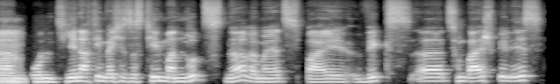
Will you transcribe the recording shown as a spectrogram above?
Ähm, und je nachdem, welches System man nutzt, ne, wenn man jetzt bei Wix äh, zum Beispiel ist,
